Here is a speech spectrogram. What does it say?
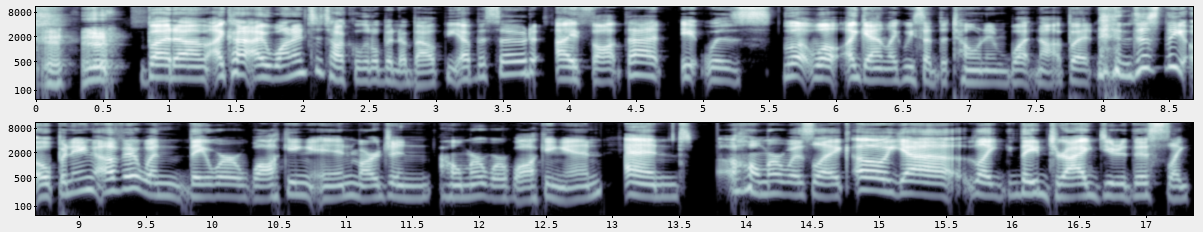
but um, I kind I wanted to talk a little bit about the episode. I thought that it was well, well, again, like we said, the tone and whatnot, but just the opening of it when they were walking in, Marge and Homer were walking in, and Homer was like, "Oh yeah, like they dragged you to this like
